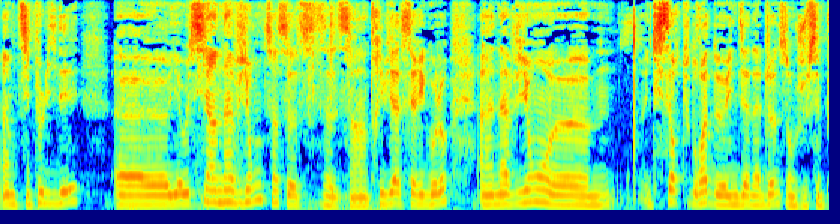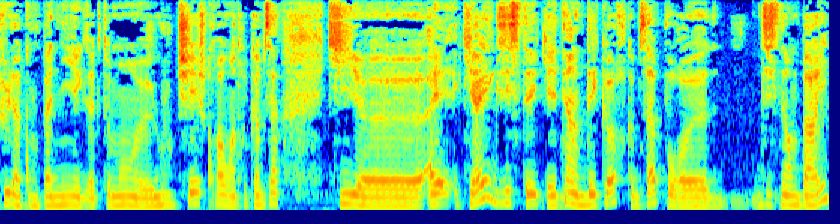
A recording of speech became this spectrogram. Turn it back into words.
un petit peu l'idée. Il y a aussi un avion, ça c'est un trivia assez rigolo, un avion qui sort tout droit de Indiana Jones, donc je sais plus la compagnie exactement, Luce je crois ou un truc comme ça qui euh, a, qui a existé, qui a été un décor comme ça pour euh, Disneyland Paris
